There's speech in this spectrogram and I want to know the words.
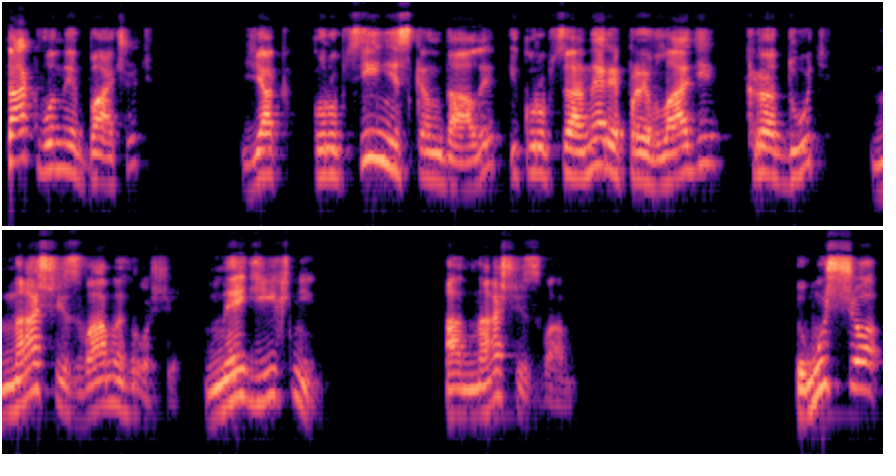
Так вони бачать, як корупційні скандали і корупціонери при владі крадуть наші з вами гроші. Не їхні, а наші з вами. Тому що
